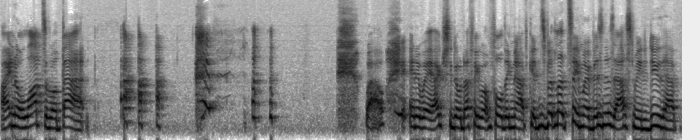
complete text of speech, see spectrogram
I know lots about that. wow. Anyway, I actually know nothing about folding napkins, but let's say my business asked me to do that.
